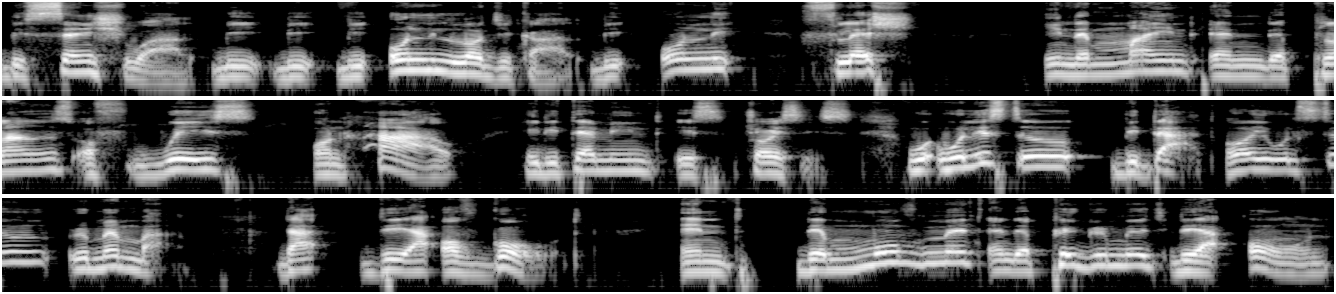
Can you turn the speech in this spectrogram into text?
be sensual, be, be, be only logical, be only flesh in the mind and the plans of ways on how he determined his choices. Will he still be that? Or he will still remember that they are of God and the movement and the pilgrimage they are on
